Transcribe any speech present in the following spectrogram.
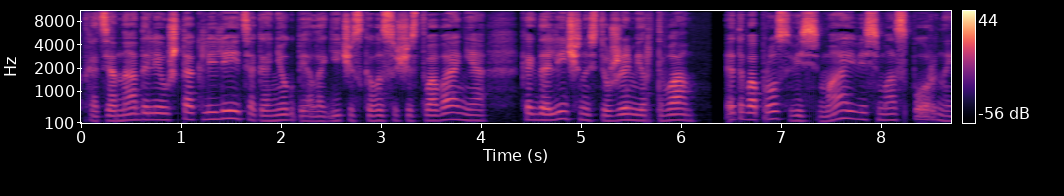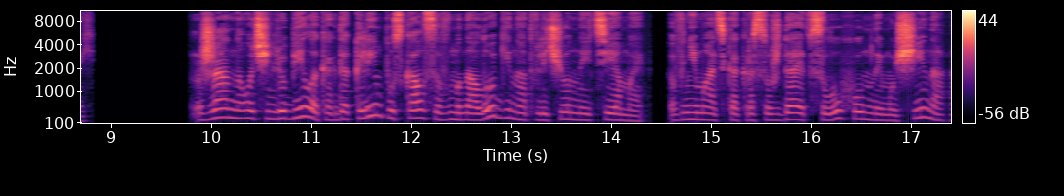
Хотя надо ли уж так лелеять огонек биологического существования когда личность уже мертва это вопрос весьма и весьма спорный. Жанна очень любила когда клим пускался в монологи на отвлеченные темы внимать как рассуждает вслух умный мужчина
